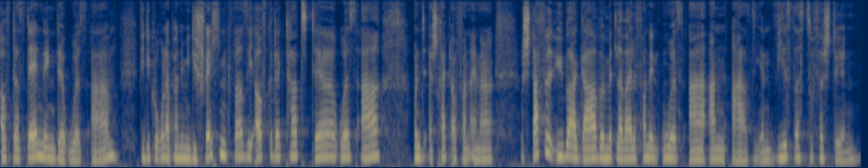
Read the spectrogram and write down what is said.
auf das Standing der USA, wie die Corona-Pandemie die Schwächen quasi aufgedeckt hat der USA. Und er schreibt auch von einer Staffelübergabe mittlerweile von den USA an Asien. Wie ist das zu verstehen?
